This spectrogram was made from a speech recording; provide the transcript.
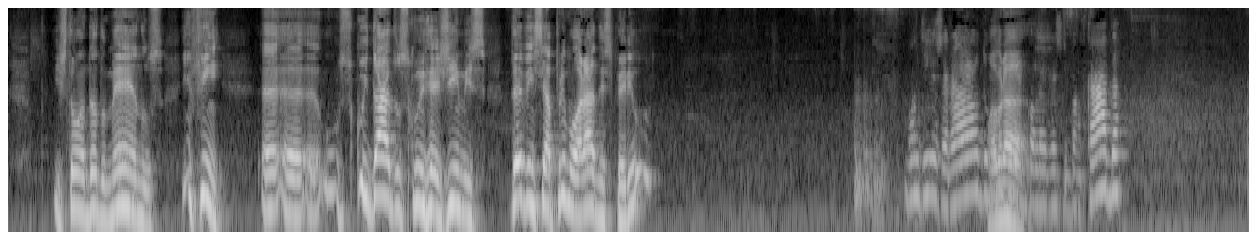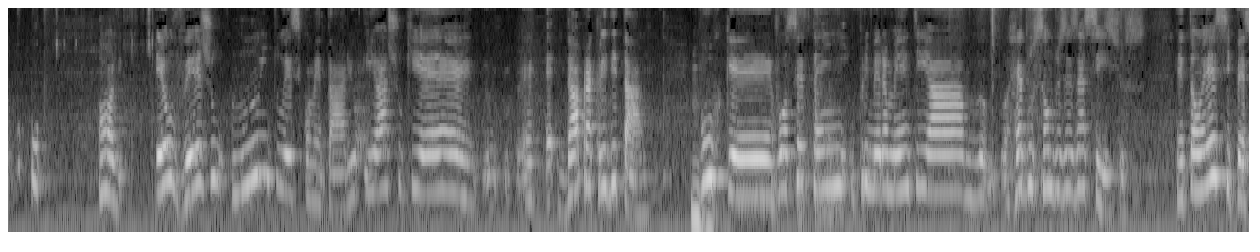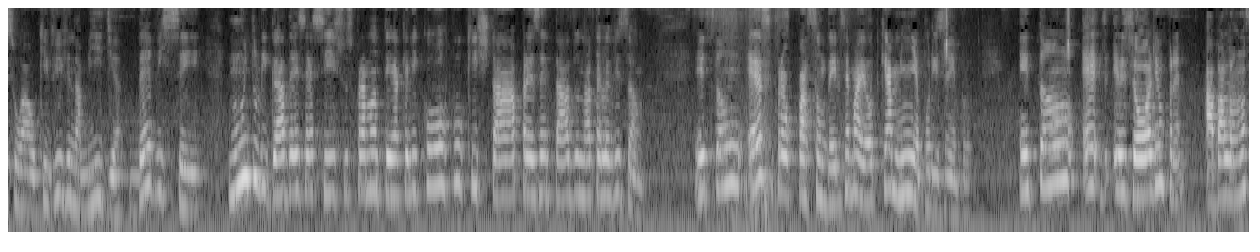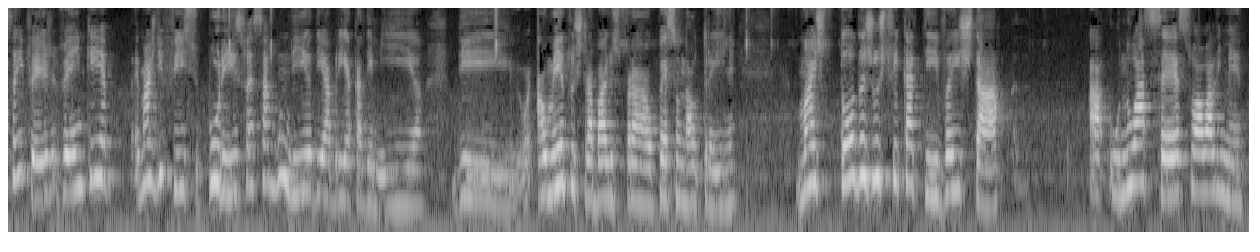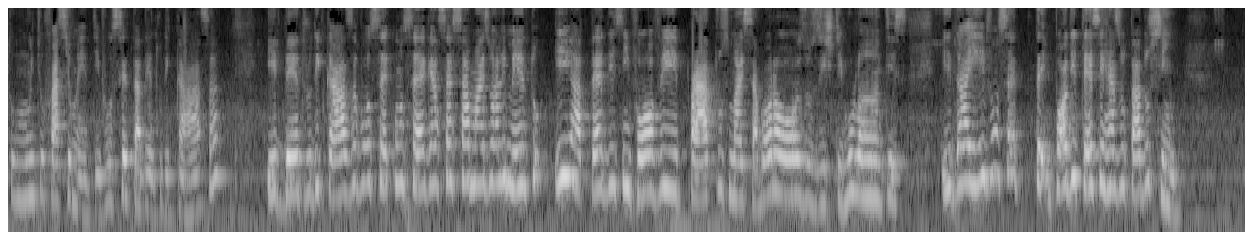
estão andando menos, enfim, é, é, os cuidados com os regimes devem se aprimorar nesse período? Bom dia, Geraldo. Um Bom dia, colegas de bancada. Olha, eu vejo muito esse comentário e acho que é, é- é- dá para acreditar. Porque você tem, primeiramente, a redução dos exercícios. Então, esse pessoal que vive na mídia deve ser muito ligado a exercícios para manter aquele corpo que está apresentado na televisão. Então, essa preocupação deles é maior do que a minha, por exemplo. Então, é- eles olham para a balança e veem que é, é mais difícil. Por isso, essa agonia de abrir academia, de aumenta os trabalhos para o personal trainer. Mas toda justificativa está no acesso ao alimento muito facilmente. Você está dentro de casa e dentro de casa você consegue acessar mais o alimento e até desenvolve pratos mais saborosos, estimulantes. E daí você tem- pode ter esse resultado sim.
